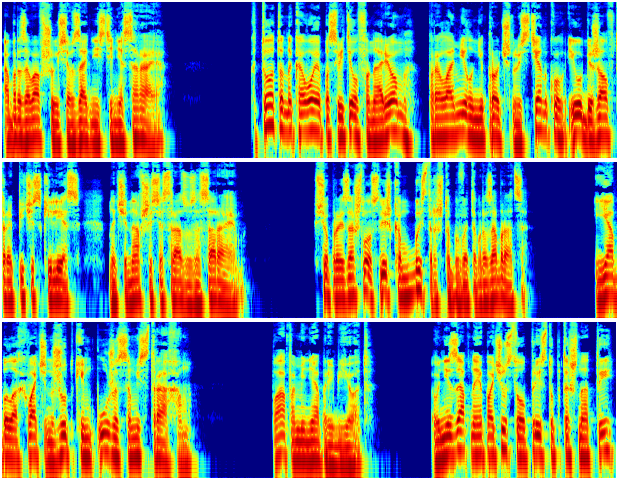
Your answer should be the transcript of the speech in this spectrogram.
образовавшуюся в задней стене сарая. Кто-то, на кого я посветил фонарем, проломил непрочную стенку и убежал в тропический лес, начинавшийся сразу за сараем. Все произошло слишком быстро, чтобы в этом разобраться. Я был охвачен жутким ужасом и страхом. Папа меня прибьет. Внезапно я почувствовал приступ тошноты,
